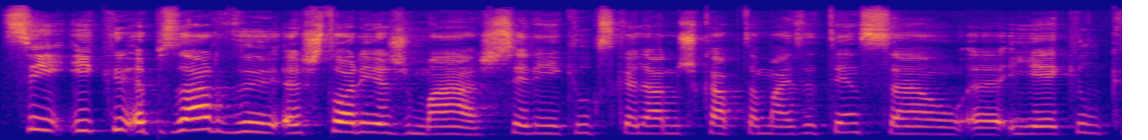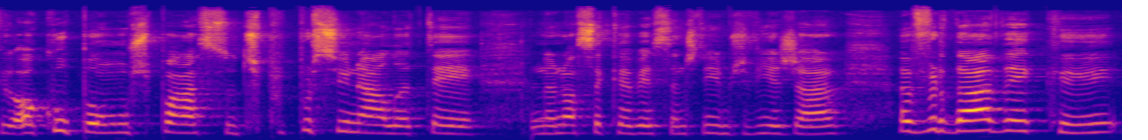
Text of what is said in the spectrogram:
Sim, e que apesar de as histórias más serem aquilo que se calhar nos capta mais atenção uh, e é aquilo que ocupa um espaço desproporcional até na nossa cabeça antes de irmos viajar, a verdade é que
